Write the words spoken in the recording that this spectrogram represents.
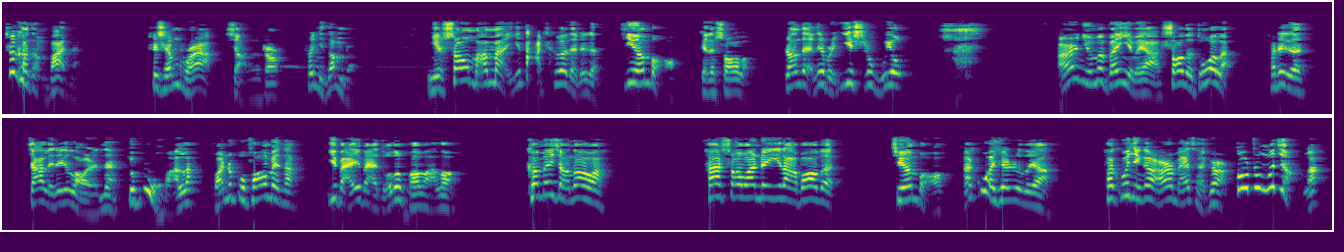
这可怎么办呢？这神婆啊想了个招，说你这么着，你烧满满一大车的这个金元宝给他烧了，让他在那边衣食无忧。儿女们本以为啊烧的多了，他这个家里这个老人呢就不还了，还着不方便呢，一百一百多都还完了。可没想到啊，他烧完这一大包子金元宝，哎，过些日子呀，他闺女跟儿子买彩票都中了奖了。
